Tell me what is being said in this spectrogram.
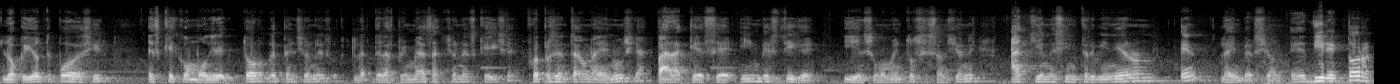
lo que yo te puedo decir es que como director de pensiones, de las primeras acciones que hice fue presentar una denuncia para que se investigue y en su momento se sancione a quienes intervinieron en la inversión. Eh, director,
